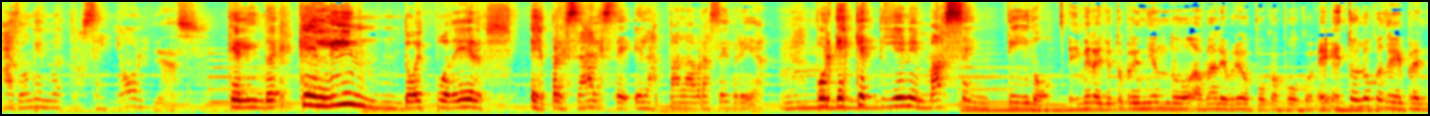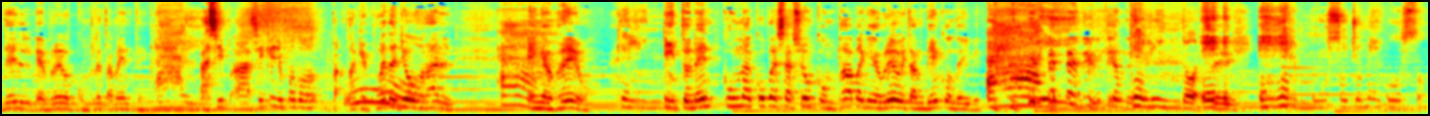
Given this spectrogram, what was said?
Adón es nuestro Señor. Yes. Qué lindo, es- qué lindo es poder expresarse en las palabras hebreas, porque es que tiene más sentido. Y mira, yo estoy aprendiendo a hablar hebreo poco a poco. Eh, Estoy loco de aprender hebreo completamente. Ay. Así, así que yo puedo, pa- para que pueda yo orar Ay. en hebreo Qué lindo. y tener una conversación con Papa en hebreo y también con David. Ay, qué lindo. Sí. Es, es hermoso, yo me gozo.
